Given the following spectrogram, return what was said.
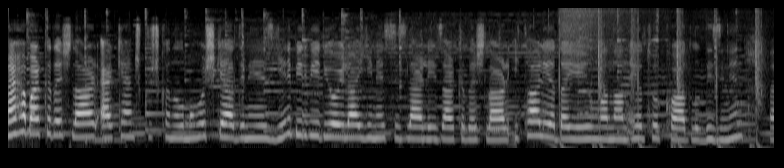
Merhaba arkadaşlar, Erken Çıkış kanalıma hoş geldiniz. Yeni bir videoyla yine sizlerleyiz arkadaşlar. İtalya'da yayınlanan El Turco adlı dizinin e,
